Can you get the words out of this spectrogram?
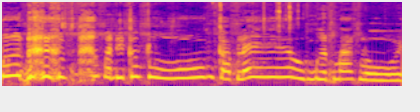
มืดวันนี้ก็ผมกลับแล้วมืดมากเลย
